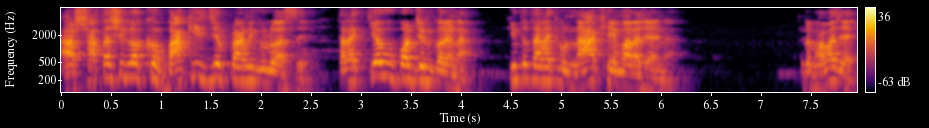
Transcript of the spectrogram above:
আর সাতাশি লক্ষ বাকি যে প্রাণীগুলো আছে, তারা কেউ উপার্জন করে না, কিন্তু তারা কেউ না খেয়ে মারা যায় না। এটা ভাবা যায়?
